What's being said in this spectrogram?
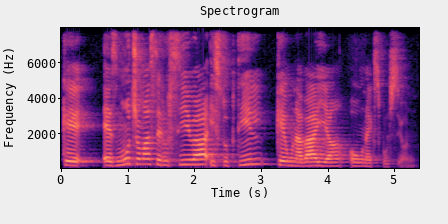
que es mucho más elusiva y sutil que una valla o una expulsión.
